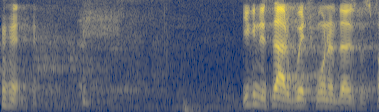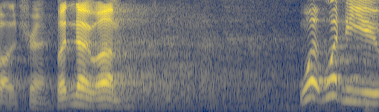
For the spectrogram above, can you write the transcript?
you can decide which one of those was Father Trent. But no, um, what, what, do you,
